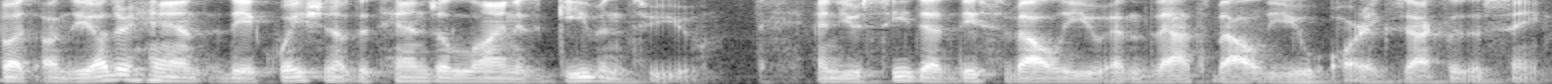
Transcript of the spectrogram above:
But on the other hand, the equation of the tangent line is given to you. And you see that this value and that value are exactly the same.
